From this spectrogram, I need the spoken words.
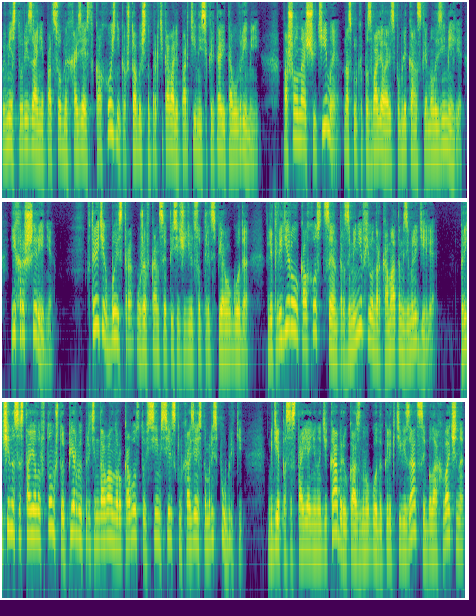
вместо урезания подсобных хозяйств колхозников, что обычно практиковали партийные секретари того времени, пошел на ощутимое, насколько позволяло республиканское малоземелье, их расширение. В-третьих, быстро, уже в конце 1931 года, ликвидировал колхоз-центр, заменив его наркоматом земледелия. Причина состояла в том, что первый претендовал на руководство всем сельским хозяйством республики, где по состоянию на декабрь указанного года коллективизации было охвачено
